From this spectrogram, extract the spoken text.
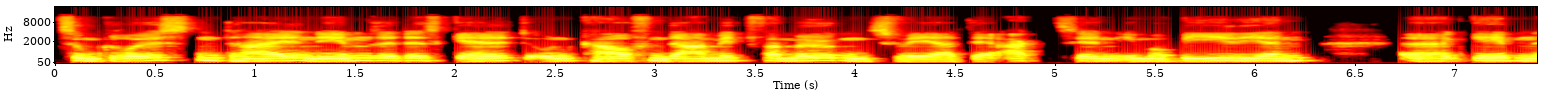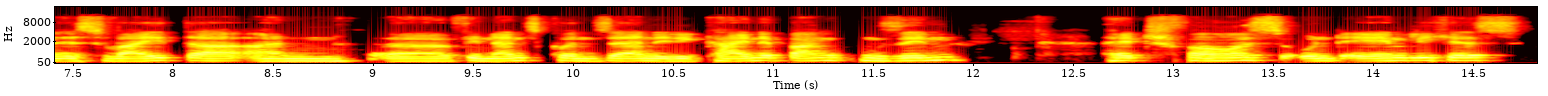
Zum größten Teil nehmen sie das Geld und kaufen damit Vermögenswerte, Aktien, Immobilien, äh, geben es weiter an äh, Finanzkonzerne, die keine Banken sind, Hedgefonds und ähnliches.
